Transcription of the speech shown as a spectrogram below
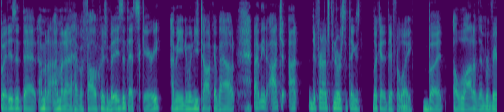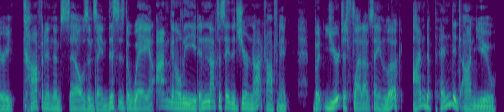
But isn't that I'm gonna I'm gonna have a follow up question? But isn't that scary? I mean, when you talk about, I mean, uh, different entrepreneurs and things look at it differently, but a lot of them are very confident in themselves and saying, this is the way and I'm to lead. And not to say that you're not confident, but you're just flat out saying, look, I'm dependent on you.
